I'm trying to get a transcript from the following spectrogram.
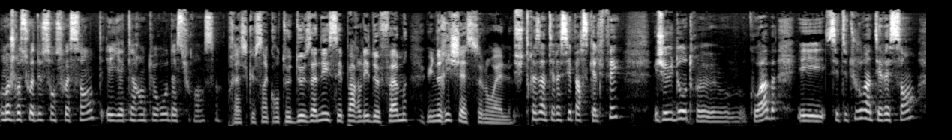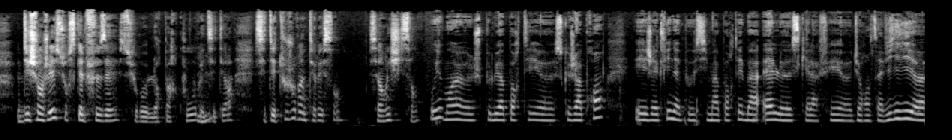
moi je reçois 260 et il y a 40 euros d'assurance. Presque 52 années séparent les deux femmes, une richesse selon elle. Je suis très intéressée par ce qu'elle fait. J'ai eu d'autres euh, coabs et c'était toujours intéressant d'échanger sur ce qu'elle faisait, sur leur parcours, Mhm. etc. C'était toujours intéressant. C'est enrichissant. Oui, moi, euh, je peux lui apporter euh, ce que j'apprends et Jacqueline, elle peut aussi m'apporter, bah, elle, euh, ce qu'elle a fait euh, durant sa vie. euh.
